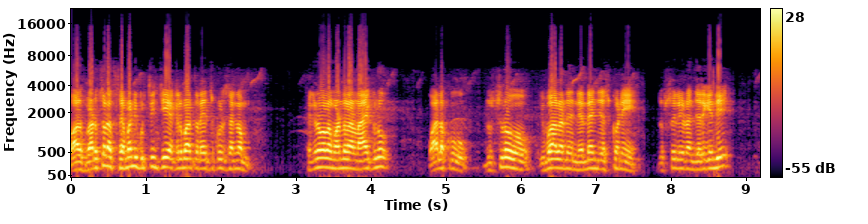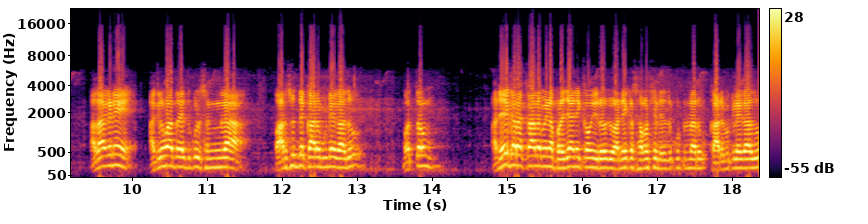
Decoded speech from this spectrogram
వాళ్ళు పడుతున్న శ్రమని గుర్తించి అఖిల భారత రైతు సంఘం సిగనవల మండల నాయకులు వాళ్ళకు దుస్తులు ఇవ్వాలని నిర్ణయం చేసుకొని దుస్తులు ఇవ్వడం జరిగింది. అలాగనే అఖిల భారత రైతు సంఘంగా పారిశుద్ధ్య కార్మికుడే కాదు మొత్తం అనేక రకాలమైన ప్రజానికం ఈరోజు అనేక సమస్యలు ఎదుర్కొంటున్నారు. కార్మికులే కాదు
